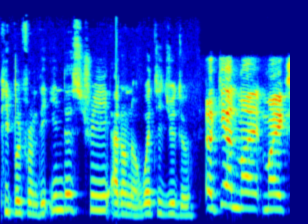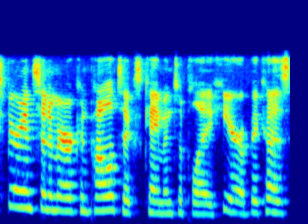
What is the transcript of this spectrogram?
people from the industry. I don't know. What did you do? Again, my my experience in American politics came into play here because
